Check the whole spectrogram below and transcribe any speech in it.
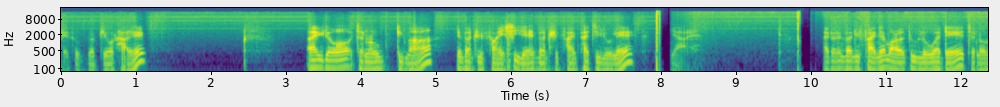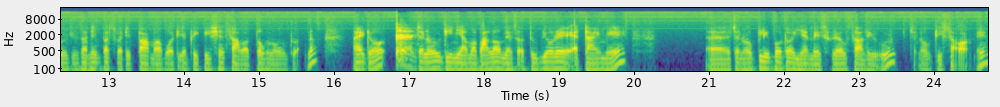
တယ်ဆိုပြီးတော့ပြောထားတယ်အဲဒီတော့ကျွန်တော်ဒီမှာ inventory file ရှိတယ် inventory file ဖတ်ကြည့်လို့လည်းရတယ်အဲ့တော့ inventory file ထဲမှာတော့သူလိုအပ်တဲ့ကျွန်တော်တို့ username password တွေပါမှာပေါ့ဒီ application server ၃လုံးအတွက်နော် အဲ့တော့ကျွန်တော်တို့ဒီနေရာမှာဘာလုပ်မလဲဆိုတော့သူပြောတဲ့အတိုင်းပဲအဲကျွန်တော် playbook တော့ရမယ်ဆိုတဲ့ဥစ္စာလေးကိုကျွန်တော်တိဆောက်အောင်မယ်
